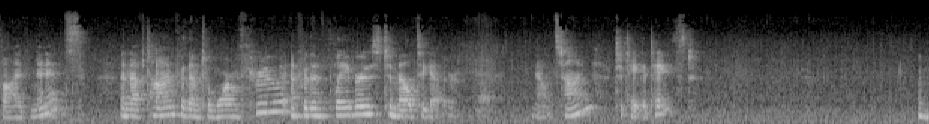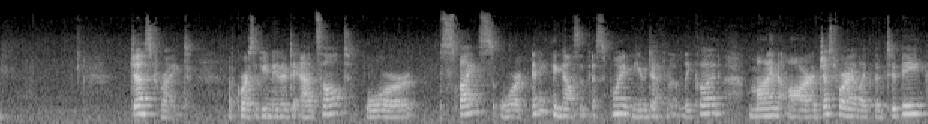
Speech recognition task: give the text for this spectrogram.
five minutes, enough time for them to warm through and for the flavors to meld together. Now it's time to take a taste. Mm. Just right. Of course, if you needed to add salt or spice or anything else at this point, you definitely could. Mine are just where I like them to be.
